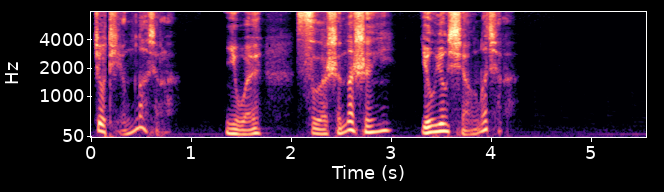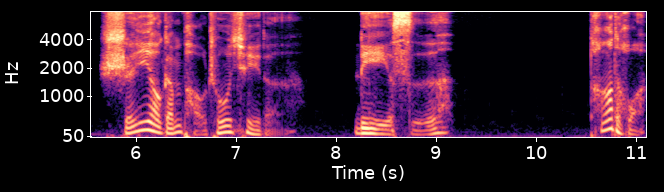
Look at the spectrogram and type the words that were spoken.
就停了下来，以为死神的声音。悠悠响了起来。谁要敢跑出去的，立死！他的话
